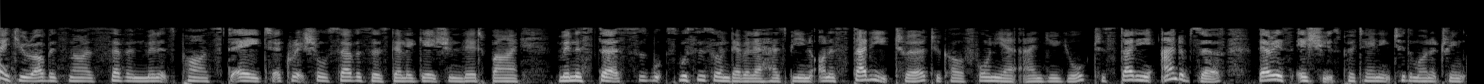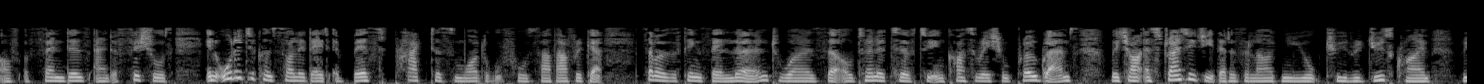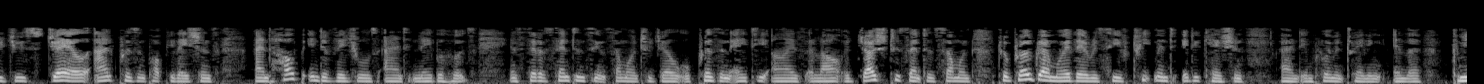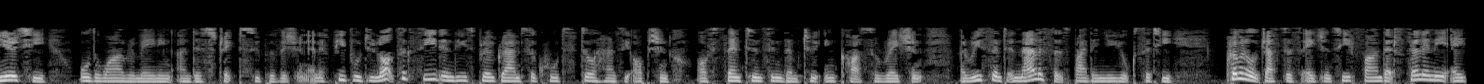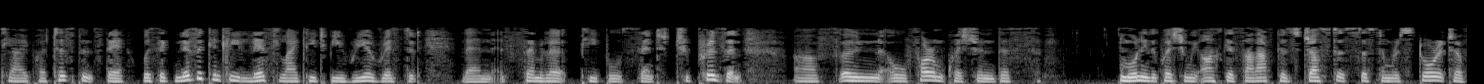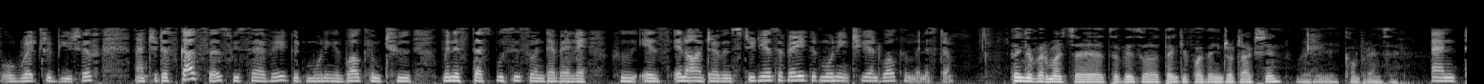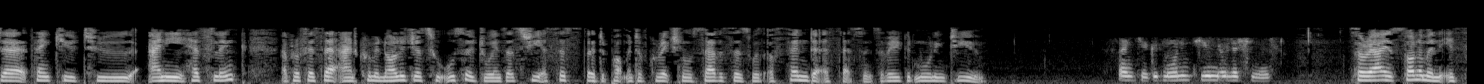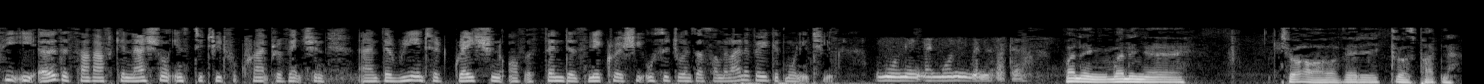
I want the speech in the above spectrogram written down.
Thank you, Rob. It's now seven minutes past eight. A correctional services delegation led by Minister Sibusiso Ndebele has been on a study tour to California and New York to study and observe various issues pertaining to the monitoring of offenders and officials in order to consolidate a best practice model for South Africa. Some of the things they learned was uh, alternative to incarceration programs, which are a strategy that has allowed New York to reduce crime, reduce jail and prison populations and help individuals and neighborhoods. Instead of sentencing someone to jail or prison, ATIs allow a judge to sentence someone to a program where they receive treatment, education and employment training in the community, all the while remaining under strict supervision. And if people do not succeed in these programs, the court still has the option of sentencing them to incarceration. A recent analysis by the New York City Criminal Justice Agency found that felony ATI participants there were significantly less likely to be rearrested than similar people sent to prison. Phone or forum question this morning, the question we ask is South Africa's justice system restorative or retributive? And to discuss this, we say a very good morning and welcome to Minister Sibusiso Ndebele, who is in our Durban studios. A very good morning to you and welcome, Minister. Thank you very much, uh, Tsepiso. Thank you for the introduction. Very comprehensive. And uh, thank you to Annie Hesselink, a professor and criminologist who also joins us. She assists the Department of Correctional Services with offender assessments. A very good morning to you. Thank you. Good morning to you and your listeners. Soraya Solomon is CEO, of the South African National Institute for Crime Prevention and the Reintegration of Offenders, NICRO. She also joins us on the line. A very good morning to you. Morning and morning, Minister. Morning, morning uh, to our very close partner.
